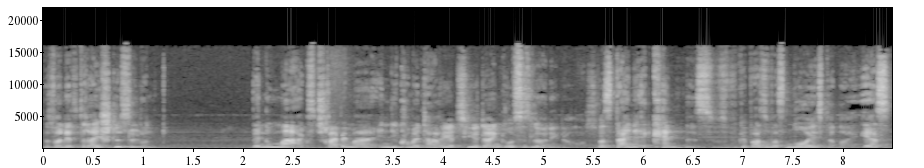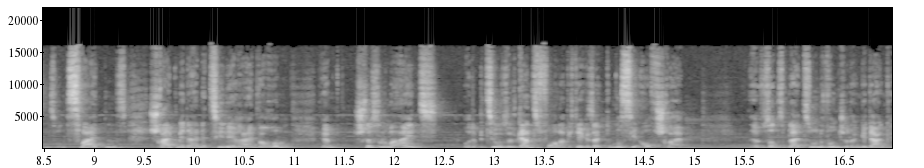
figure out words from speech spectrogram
Das waren jetzt drei Schlüssel und wenn du magst, schreib mir mal in die Kommentare jetzt hier dein größtes Learning daraus. Was deine Erkenntnis? War so was Neues dabei? Erstens. Und zweitens, schreib mir deine Ziele hier rein. Warum? Wir haben Schlüssel Nummer eins, oder beziehungsweise ganz vorne habe ich dir gesagt, du musst sie aufschreiben. Ne, sonst bleibt es nur ein Wunsch oder ein Gedanke.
